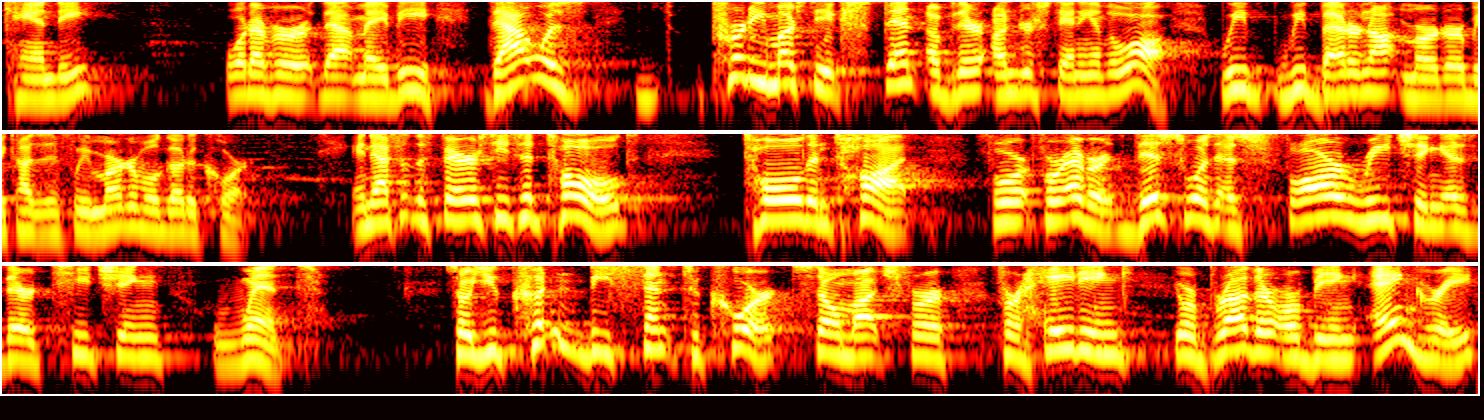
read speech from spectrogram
candy, whatever that may be. That was pretty much the extent of their understanding of the law. We, we better not murder because if we murder, we'll go to court. And that's what the Pharisees had told, told and taught for, forever. This was as far reaching as their teaching went. So you couldn't be sent to court so much for, for hating your brother or being angry,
